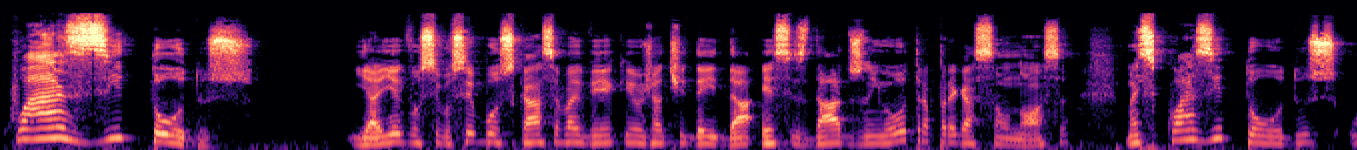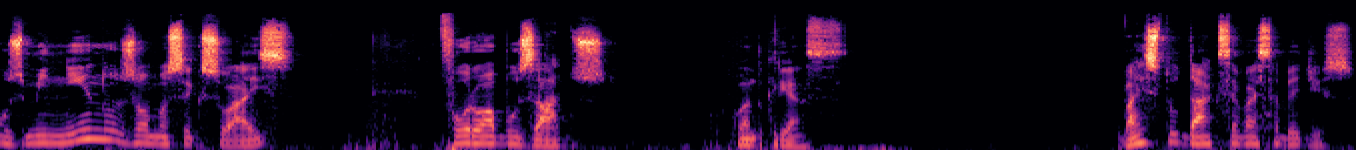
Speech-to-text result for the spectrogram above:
quase todos e aí, se você buscar, você vai ver que eu já te dei da esses dados em outra pregação nossa. Mas quase todos os meninos homossexuais foram abusados quando crianças. Vai estudar que você vai saber disso.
